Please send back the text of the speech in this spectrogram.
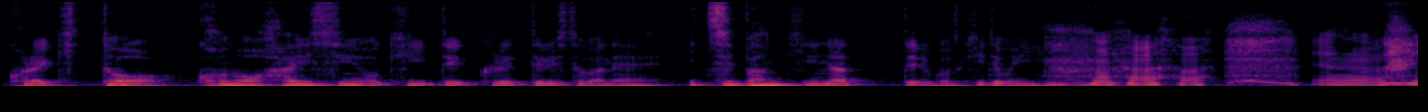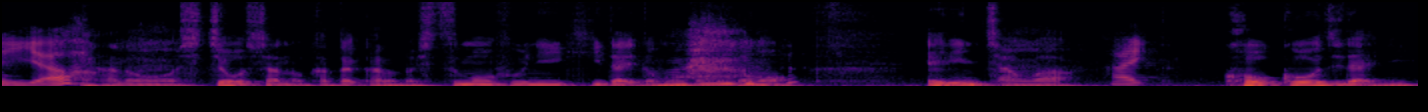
これきっとこの配信を聞いてくれてる人がね一番気になってること聞いてもいい？うん、いいよ。あの視聴者の方からの質問風に聞きたいと思うんだけども エリンちゃんははい。高校時代に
